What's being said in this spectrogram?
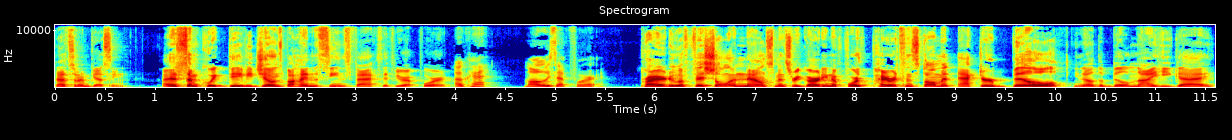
That's what I'm guessing. I have some quick Davy Jones behind the scenes facts if you're up for it. Okay. I'm always up for it. Prior to official announcements regarding a fourth Pirates installment, actor Bill, you know, the Bill Nighy guy,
